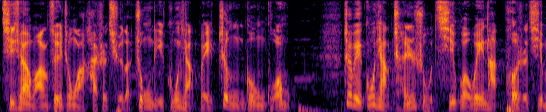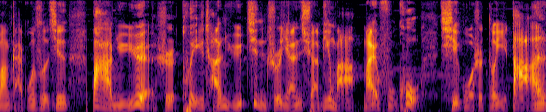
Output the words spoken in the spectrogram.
齐宣王最终啊，还是娶了钟离姑娘为正宫国母。这位姑娘陈述齐国危难，迫使齐王改过自新，罢女乐，是退单于，禁直言，选兵马，买府库，齐国是得以大安。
